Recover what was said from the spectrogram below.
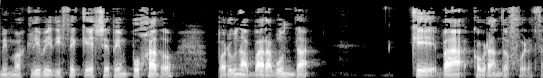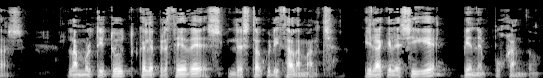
mismo escribe y dice que se ve empujado por una varabunda que va cobrando fuerzas. La multitud que le precede le estabiliza la marcha y la que le sigue viene empujando.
